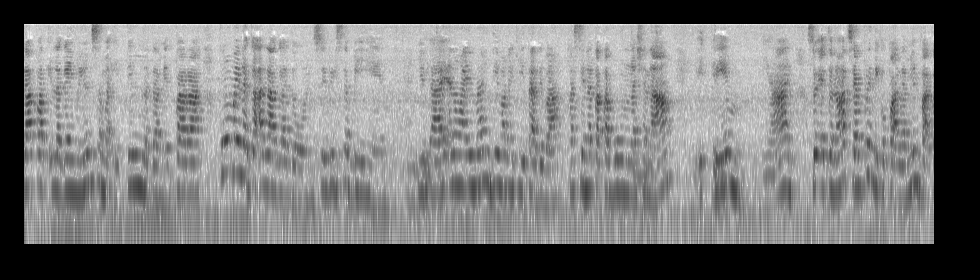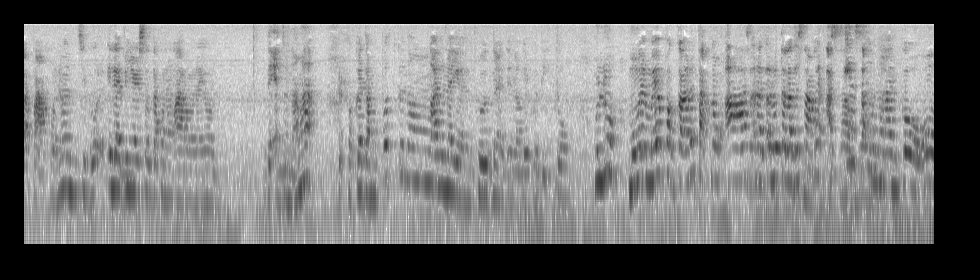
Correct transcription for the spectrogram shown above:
dapat ilagay mo yun sa maitim na damit para kung may nag-aalaga doon, so ibig sabihin, yun ay, ano nga yun ma, hindi makikita, di ba? Kasi natatabunan na siya ng itim. Yan. So, ito na, at siyempre, hindi ko pa alam yun, bata pa ako noon. Siguro, 11 years old ako nung araw na yun. De, eto na nga. Pagkadampot ko ng ano na yun, gold na yun, dinagay ko dito. Hulo, mamaya-maya pagka ano, tatlong ahas, ano, ano talaga sa akin, as in sa unahan ko, oo.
